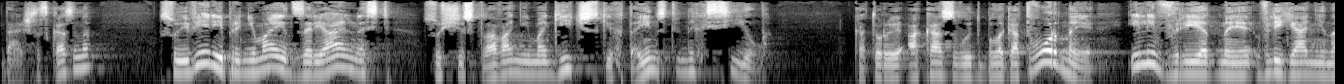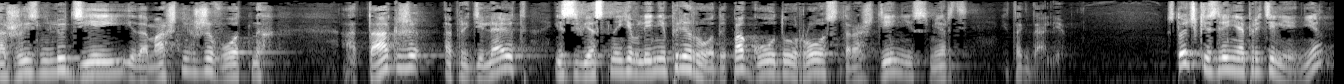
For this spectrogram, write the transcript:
Дальше сказано, суеверие принимает за реальность существование магических, таинственных сил, которые оказывают благотворное или вредное влияние на жизнь людей и домашних животных, а также определяют известные явления природы, погоду, рост, рождение, смерть и так далее. С точки зрения определения –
